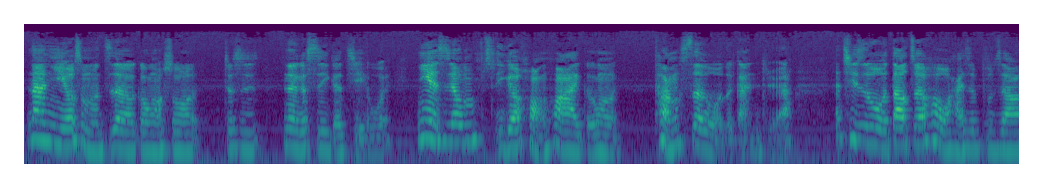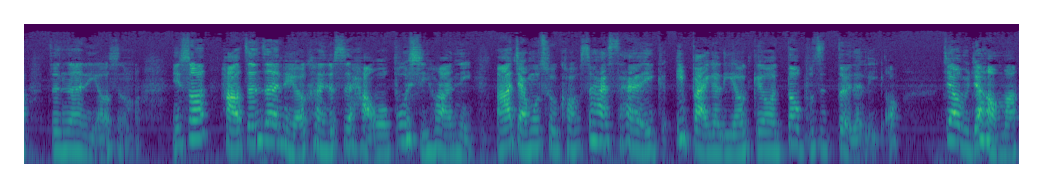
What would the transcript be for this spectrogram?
那你有什么资格跟我说，就是那个是一个结尾？你也是用一个谎话来跟我搪塞我的感觉啊？那其实我到最后我还是不知道真正的理由是什么。你说好，真正的理由可能就是好，我不喜欢你，然后讲不出口，所以他塞了一个一百个理由给我，都不是对的理由，这样比较好吗？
